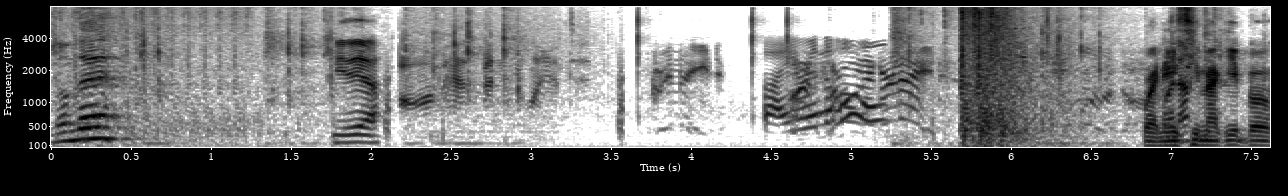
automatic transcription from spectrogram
¿Dónde? Ni idea. Buenísima, equipo.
